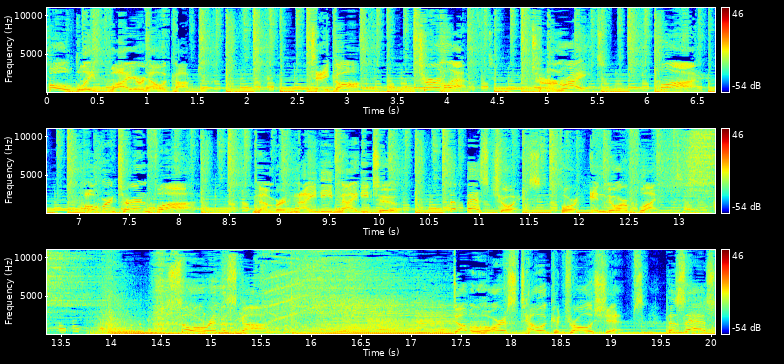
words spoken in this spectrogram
boldly fly your helicopter. Take off, turn left, turn right, fly, overturn fly. Number 9092, the best choice for indoor flight. Soar in the sky. Double horse telecontrol ships possess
